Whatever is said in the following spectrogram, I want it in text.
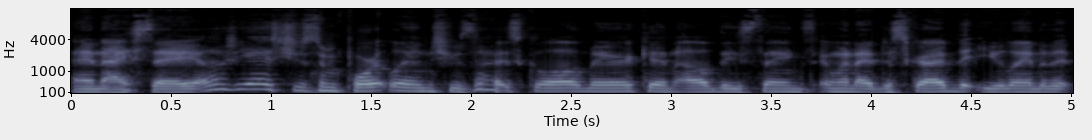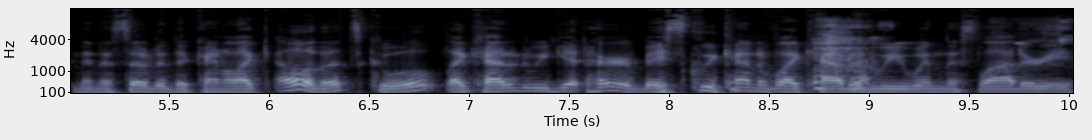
and I say, "Oh yeah, she's from Portland. She was a high school All American. All these things." And when I describe that you landed at Minnesota, they're kind of like, "Oh, that's cool. Like, how did we get her?" Basically, kind of like, "How did we win this lottery?"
